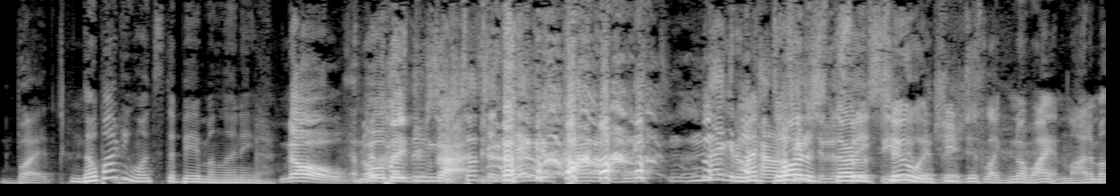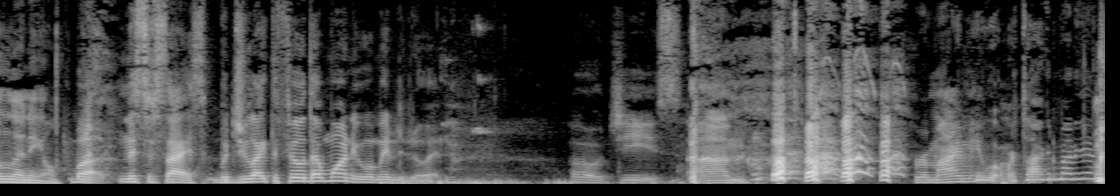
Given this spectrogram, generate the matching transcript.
but Nobody wants to be a millennial. No, no, they do not. Such a negative kind of ne- negative. My daughter's 32 and she's it. just like, no, I am not a millennial. But Mr. Sias, would you like to fill that one? Or you want me to do it? Oh, jeez. Um, remind me what we're talking about again?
